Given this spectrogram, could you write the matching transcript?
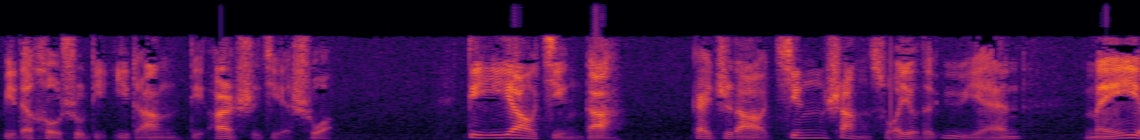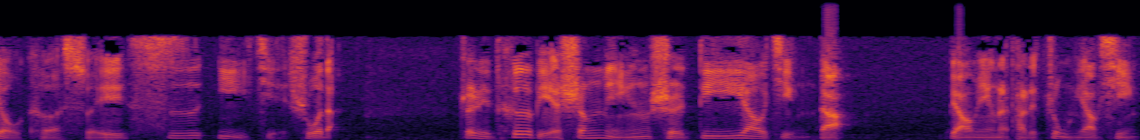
彼得后书第一章第二十节说：“第一要紧的，该知道经上所有的预言，没有可随私意解说的。”这里特别声明是第一要紧的，表明了它的重要性，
